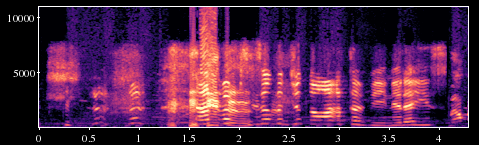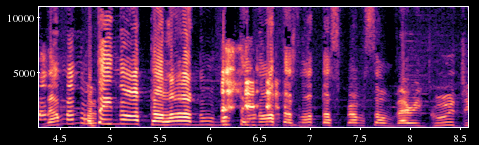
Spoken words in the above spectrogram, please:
precisando de nota, Vini, era isso. Não, mas não tem nota lá, não, não tem nota, as notas das provas são very good,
